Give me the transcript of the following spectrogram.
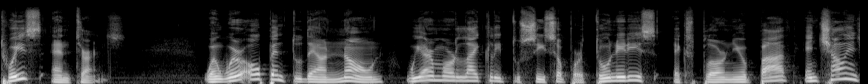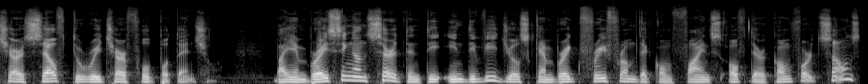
twists and turns. When we're open to the unknown, we are more likely to seize opportunities, explore new paths, and challenge ourselves to reach our full potential. By embracing uncertainty, individuals can break free from the confines of their comfort zones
